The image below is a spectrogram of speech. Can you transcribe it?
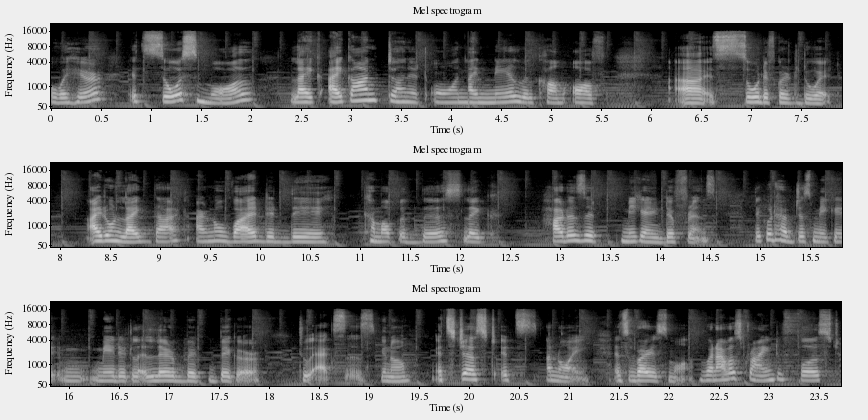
over here. It's so small like I can't turn it on. My nail will come off. Uh, it's so difficult to do it. I don't like that. I don't know why did they come up with this like how does it make any difference? They could have just make it made it a little bit bigger to access you know? It's just it's annoying. It's very small. When i was trying to first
